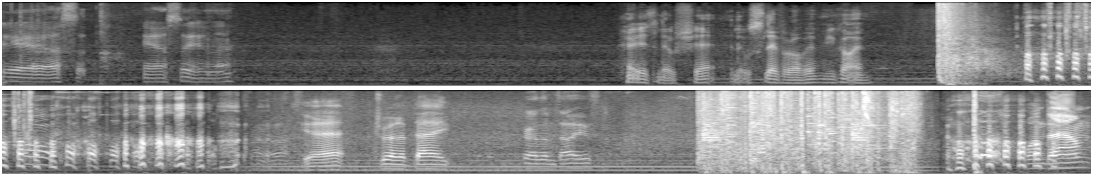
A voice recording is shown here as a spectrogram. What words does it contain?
Yeah, yeah, I see him there. Here's a little shit, a little sliver of him. You got him. yeah, drill him, Dave. Drill him, Dave. One down,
